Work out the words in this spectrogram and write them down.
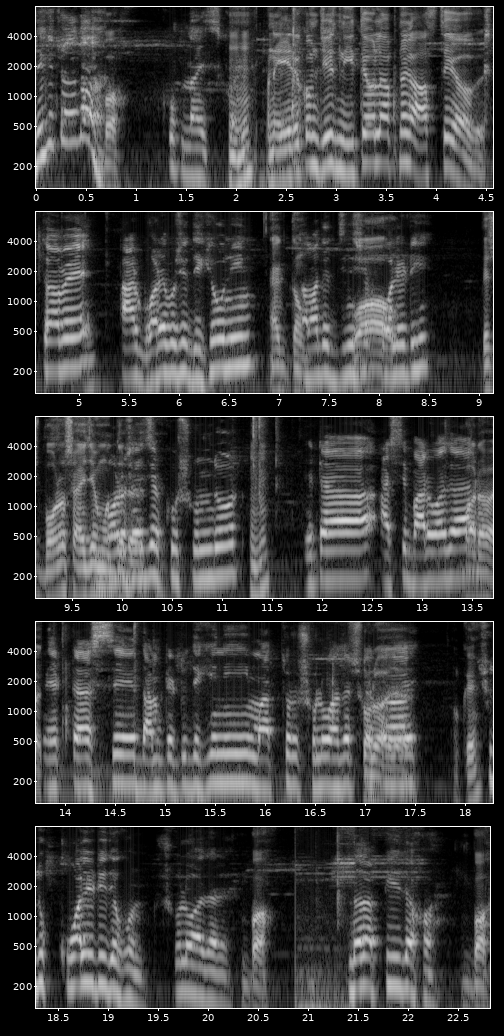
দেখেছ দাদা? বাহ। খুব নাইস মানে এরকম জিনিস নিতে হলে আপনাকে আসতেই হবে। তবে আর ঘরে বসে দেখেও নিন। একদম। আমাদের জিনিসের কোয়ালিটি বেশ বড় সাইজের বড় মধ্যে রয়েছে। সাইজের খুব সুন্দর। এটা আসছে বারো হাজার। 12,000 একটা আসছে দামটা একটু দেখিয়ে নি মাত্র ষোলো হাজার ষোলো হাজার ওকে শুধু কোয়ালিটি দেখুন ষোলো হাজারে। বাহ। দাদা পিস দেখো। বাহ।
